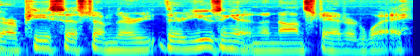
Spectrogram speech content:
ERP system. They're they're using it in a non-standard way,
